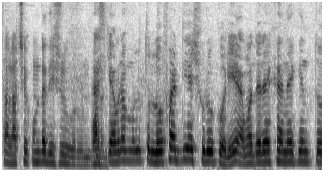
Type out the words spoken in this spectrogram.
তাহলে আজকে কোনটা দিয়ে শুরু করুন আজকে আমরা মূলত লোফার দিয়ে শুরু করি। আমাদের এখানে কিন্তু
